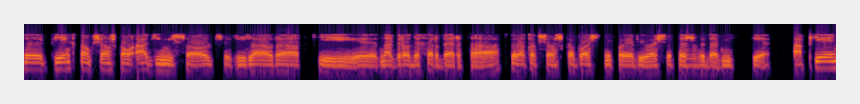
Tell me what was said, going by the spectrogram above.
z piękną książką Agi Michol, czyli laureatki y, Nagrody Herberta, która to książka właśnie pojawiła się też w wydawnictwie A5.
